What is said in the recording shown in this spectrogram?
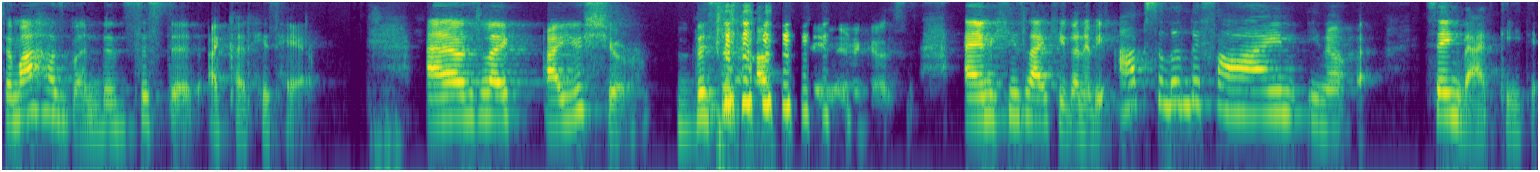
So my husband insisted I cut his hair. And I was like, Are you sure? This is how it goes. And he's like, You're gonna be absolutely fine. You know, saying that, Katie,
